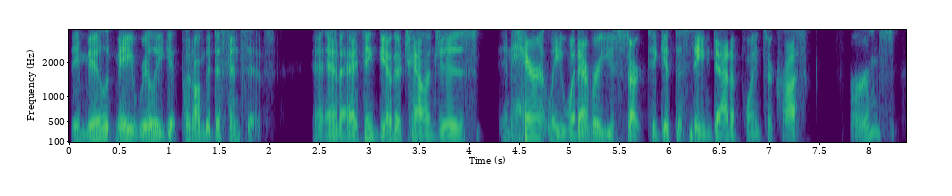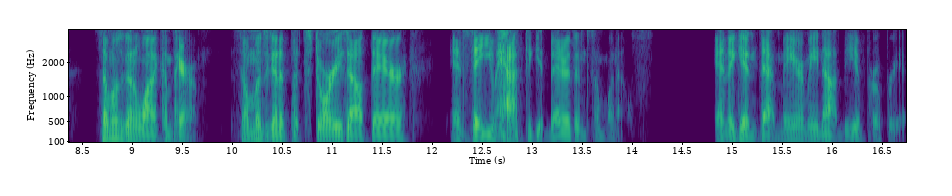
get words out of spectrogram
they may, may really get put on the defensive. And I think the other challenge is inherently, whenever you start to get the same data points across firms, someone's going to want to compare them. Someone's going to put stories out there and say you have to get better than someone else. And again, that may or may not be appropriate.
